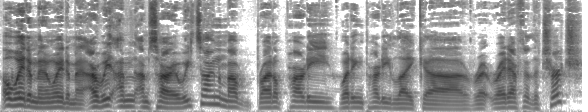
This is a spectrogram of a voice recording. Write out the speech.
Oh wait a minute, wait a minute. Are we? I'm I'm sorry. Are we talking about bridal party, wedding party, like uh, right, right after the church?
